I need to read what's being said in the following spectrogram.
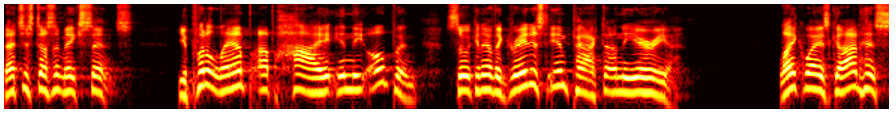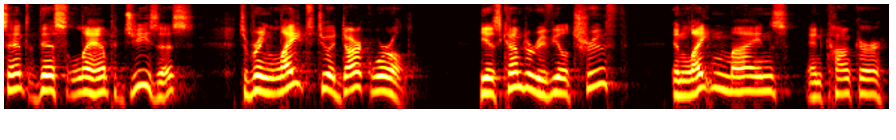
That just doesn't make sense. You put a lamp up high in the open so it can have the greatest impact on the area. Likewise, God has sent this lamp, Jesus, to bring light to a dark world. He has come to reveal truth, enlighten minds, and conquer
